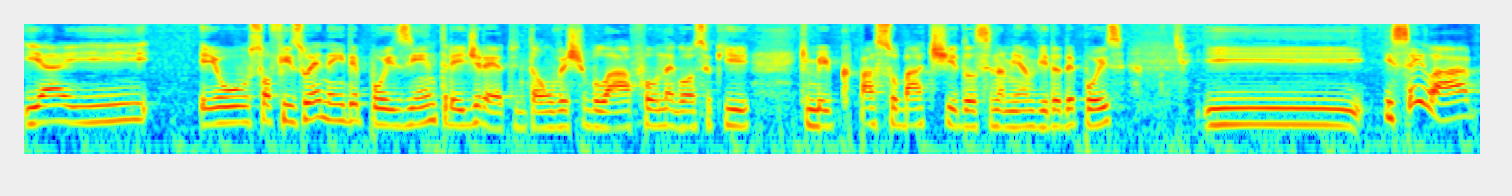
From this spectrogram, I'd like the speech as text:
E aí eu só fiz o Enem depois e entrei direto. Então o vestibular foi um negócio que, que meio que passou batido assim na minha vida depois. E, e sei lá,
